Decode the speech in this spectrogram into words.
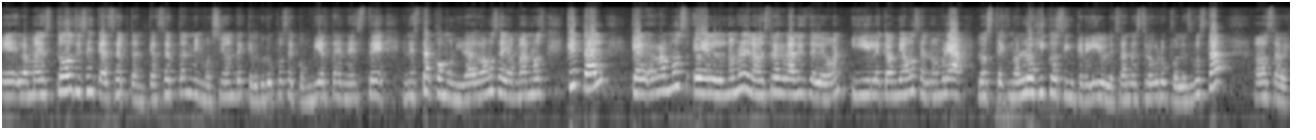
Eh, la maestra, todos dicen que aceptan, que aceptan mi emoción de que el grupo se convierta en este, en esta comunidad. Vamos a llamarnos, ¿qué tal? Que agarramos el nombre de la maestra Gladys de León y le cambiamos el nombre a los tecnológicos increíbles a nuestro grupo. ¿Les gusta? Vamos a ver.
